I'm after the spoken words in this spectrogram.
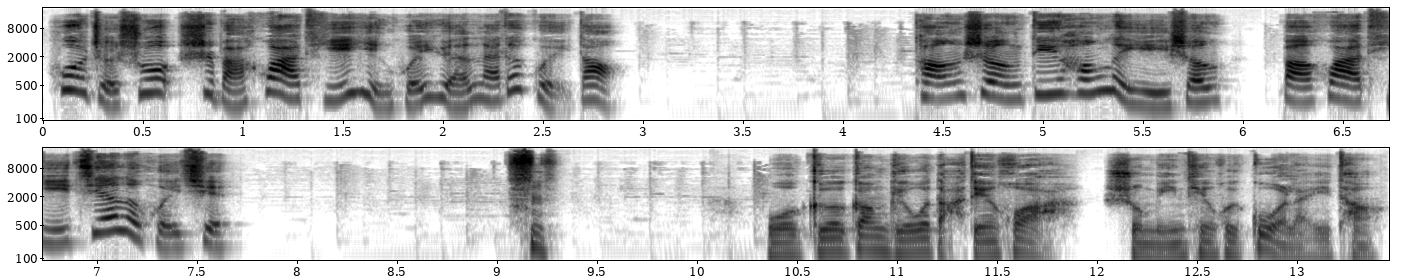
或者说是把话题引回原来的轨道。唐胜低哼了一声。把话题接了回去。哼，我哥刚给我打电话，说明天会过来一趟。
